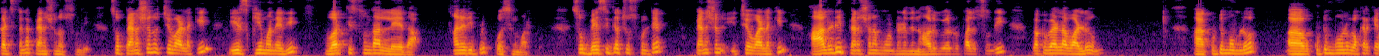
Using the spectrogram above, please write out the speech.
ఖచ్చితంగా పెన్షన్ వస్తుంది. సో పెన్షన్ వచ్చే వాళ్ళకి ఈ స్కీమ్ అనేది వర్తిస్తుందా లేదా అనేది ఇప్పుడు క్వశ్చన్ మార్క్ సో బేసిక్గా చూసుకుంటే పెన్షన్ ఇచ్చే వాళ్ళకి ఆల్రెడీ పెన్షన్ అమౌంట్ అనేది నాలుగు వేల రూపాయలు వస్తుంది ఒకవేళ వాళ్ళు ఆ కుటుంబంలో కుటుంబంలో ఒకరికే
